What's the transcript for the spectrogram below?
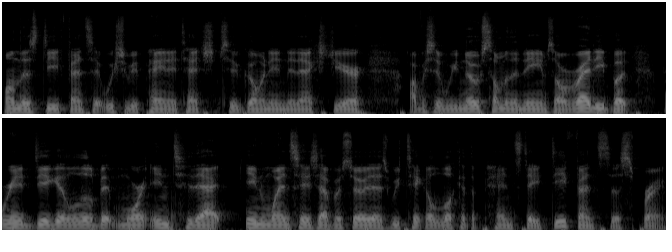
on this defense that we should be paying attention to going into next year. Obviously, we know some of the names already, but we're going to dig a little bit more into that in Wednesday's episode as we take a look at the Penn State defense this spring.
